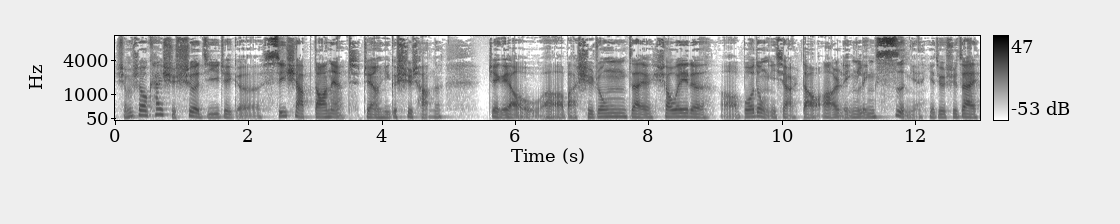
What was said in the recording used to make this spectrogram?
什么时候开始涉及这个 C Sharp .NET 这样一个市场呢？这个要啊把时钟再稍微的啊波动一下，到二零零四年，也就是在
